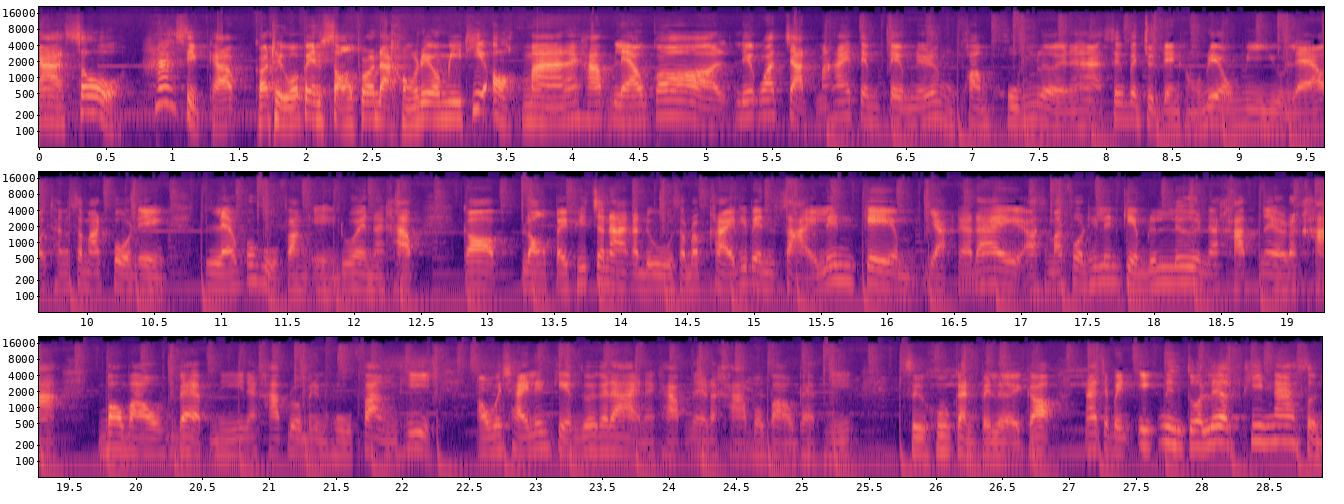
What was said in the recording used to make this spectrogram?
Naso 50 ครับ ก็ถือว่าเป็น 2 Product ของ Realme ที่ออกมานะครับ แล้วก็เรียกว่าจัดมาให้เต็มๆ ในเรื่องของความคุ้มเลยนะฮะ ซึ่งเป็นจุดเด่นของ Realme อยู่แล้วทั้งสมาร์ทโฟนเอง แล้วก็หูฟังเองด้วยนะครับ ก็ลองไปพิจารณากันดูสำหรับใครที่เป็นสายเล่นเกม อยากจะได้สมาร์ทโฟนที่เล่นเกมลื่นๆนะครับในราคาเบาๆแบบนี้นะครับรวมไปถึงหูฟังที่เอาไว้ใช้เล่นเกมด้วยก็ได้นะครับในราคาเบาๆแบบนี้ ซื้อคู่กันไปเลย ก็น่าจะเป็นอีกหนึ่งตัวเลือกที่น่าสน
